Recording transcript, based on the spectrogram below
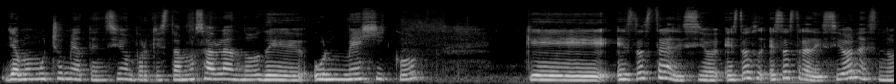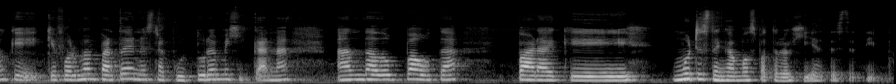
llamó mucho mi atención porque estamos hablando de un México que estas, tradiciones, estas, estas tradiciones, ¿no? Que, que forman parte de nuestra cultura mexicana han dado pauta para que muchos tengamos patologías de este tipo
